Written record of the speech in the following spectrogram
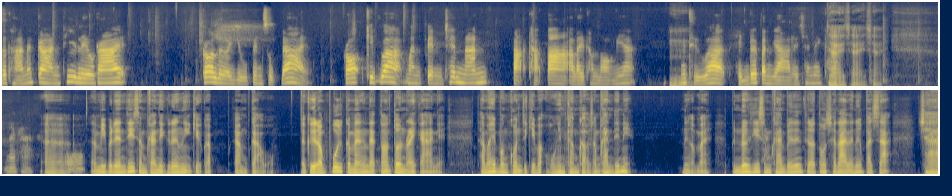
สถานการณ์ที่เลวร้าย ก็เลยอยู่เป็นสุขได้ เพราะคิดว่ามันเป็นเช่นนั้นตะถะตาอะไรทำนองเนี้ยอืมนี่ถือว่าเห็นด้วยปัญญาเลยใช่ไหมคะใช่ใช่ใช่นะคะเอ่อโอ้มีประเด็นที่สำคัญอีกเรื่องหนึ่งเกี่ยวกับกรรมเก่าแต่คือเราพูดกันมาตั้งแต่ตอนต้นรายการเนี่ย ทำให้บางคนจะคิดว่าโอ้งั้นกรรมเก่าสำคัญด้วยเนี่ยนึกออไหมเป็นเรื่องที่สำคัญเป็นเรื่องที่เราต้องฉลาดในเรื่องภาษาใช่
